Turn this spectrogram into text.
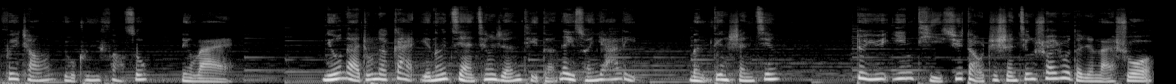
非常有助于放松。另外，牛奶中的钙也能减轻人体的内存压力，稳定神经。对于因体虚导致神经衰弱的人来说，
